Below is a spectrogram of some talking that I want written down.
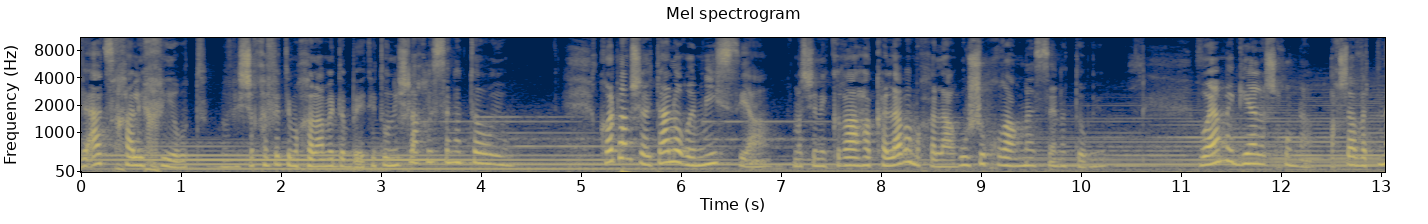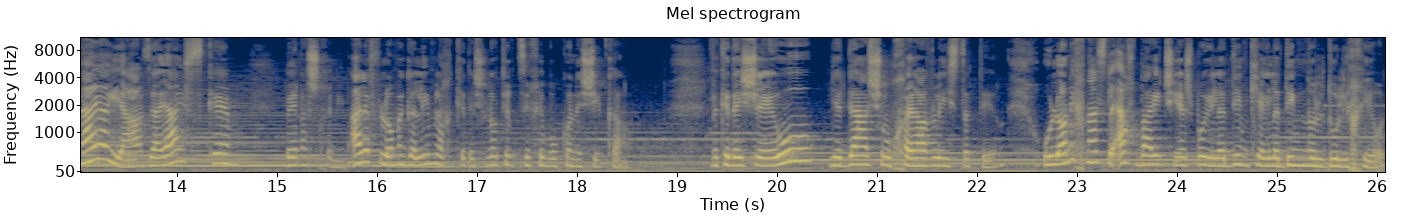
ואת צריכה לחיות, ושחפת היא מחלה מדבקת, הוא נשלח לסנטוריום. כל פעם שהייתה לו רמיסיה, מה שנקרא הקלה במחלה, הוא שוחרר מהסנטוריום. והוא היה מגיע לשכונה. עכשיו, התנאי היה, זה היה הסכם בין השכנים. א', לא מגלים לך כדי שלא תרצי חיבוק או נשיקה. וכדי שהוא ידע שהוא חייב להסתתר. הוא לא נכנס לאף בית שיש בו ילדים, כי הילדים נולדו לחיות,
